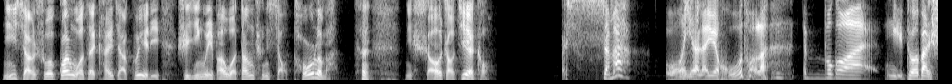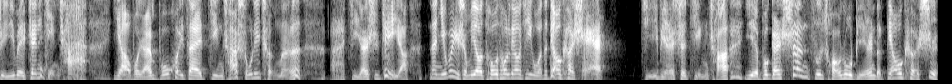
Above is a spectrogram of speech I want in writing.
你想说关我在铠甲柜里是因为把我当成小偷了吗？哼，你少找借口！”什么？我越来越糊涂了。不过你多半是一位真警察，要不然不会在警察署里逞能。啊，既然是这样，那你为什么要偷偷溜进我的雕刻室？即便是警察，也不敢擅自闯入别人的雕刻室，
